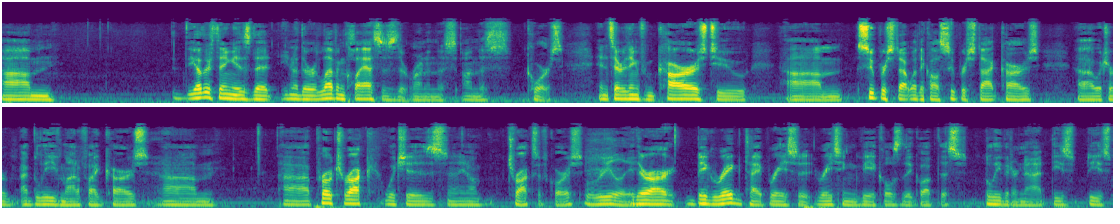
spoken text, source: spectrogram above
Um, the other thing is that you know there are 11 classes that run in this on this course, and it's everything from cars to um, super stock, what they call super stock cars, uh, which are I believe modified cars. Um, uh, pro truck, which is you know trucks, of course. Really? there are big rig type race racing vehicles that go up this. Believe it or not, these these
